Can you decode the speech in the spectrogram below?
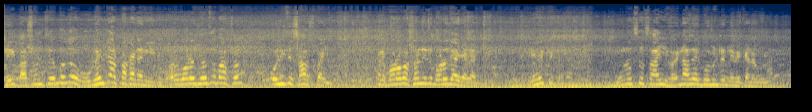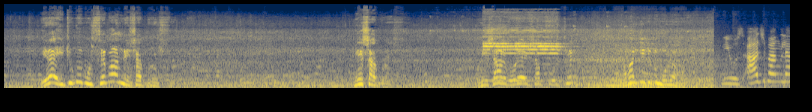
সেই বাসনটার মধ্যে ওভেনটা আর পাকাটা নিয়েছে বড় বড় যেহেতু বাসন ও নিতে সাহস পাইনি। তাহলে বড় বাসন নিতে বড় জায়গা লাগবে। এই। মনে তো তাই হয় নাহলে ওভেনটা নেবে কেন বলো? এরা এইটুকু বুঝতে পারলাম নেশাগ্রস্ত নেশাগ্রস্ত নেশার ঘরে এইসব করছে। আমার যেটুকু মনে হয়। নিউজ আজ বাংলা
